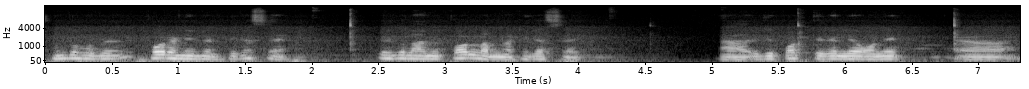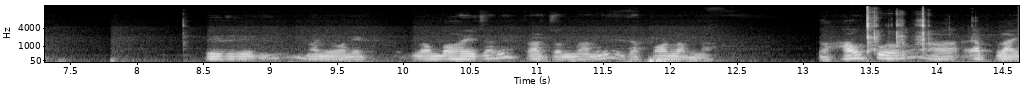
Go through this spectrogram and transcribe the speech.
সুন্দরভাবে পড়ে নেবেন, ঠিক আছে? এগুলো আমি পড়লাম না, ঠিক আছে? এটি পড়তে গেলে অনেক মানে অনেক লম্বা হয়ে যাবে, তার জন্য আমি এটা পড়লাম না। তো how to apply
